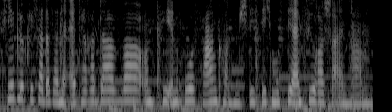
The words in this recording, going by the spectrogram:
viel glücklicher, dass eine ältere da war und sie in Ruhe fahren konnten. Schließlich muss sie einen Führerschein haben.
